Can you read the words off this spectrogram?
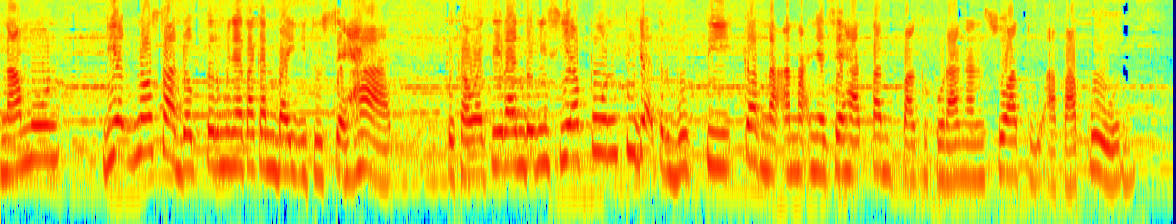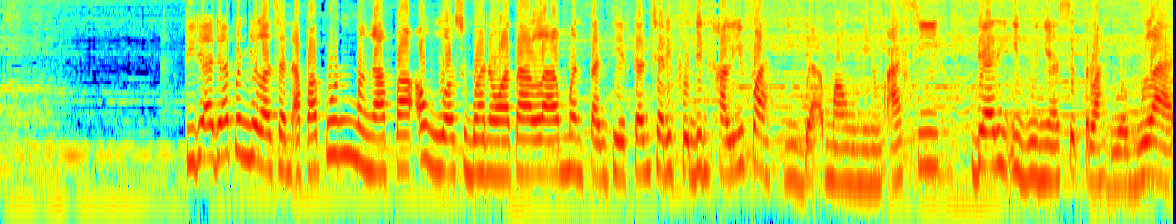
Namun, diagnosa dokter menyatakan bayi itu sehat. Kekhawatiran Domisia pun tidak terbukti karena anaknya sehat tanpa kekurangan suatu apa pun. Tidak ada penjelasan apa pun mengapa Allah Subhanahu wa taala mentakdirkan Syarifuddin Khalifah tidak mau minum ASI dari ibunya setelah dua bulan.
